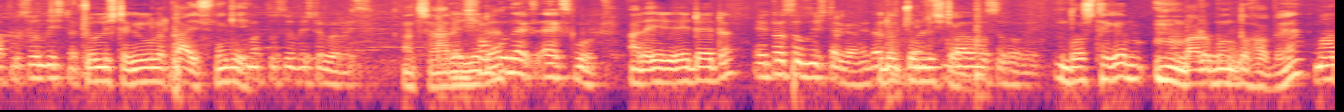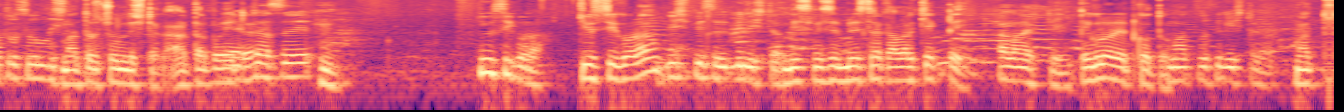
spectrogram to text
মাত্র চল্লিশ টাকা। চল্লিশ টাকা এগুলো টাইস নাকি? মাত্র চল্লিশ টাকা প্রাইস আচ্ছা আর এই যেটা? সম্পূর্ণ এক্সপোর্ট আর এটা এটা? এটা চল্লিশ টাকা এটা এটা 40 টাকা। বছর হবে। দশ থেকে বারো পর্যন্ত হবে হ্যাঁ? মাত্র চল্লিশ মাত্র চল্লিশ টাকা। আর তারপরে এটা? আছে কিউসি করা। কিউসি করা? বিশ পিসের বিলিশটা বিশ পিসের ব্রিজটার কালার কি একটাই? কালার একটাই। এগুলো রেট কত? মাত্র তিরিশ টাকা। মাত্র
